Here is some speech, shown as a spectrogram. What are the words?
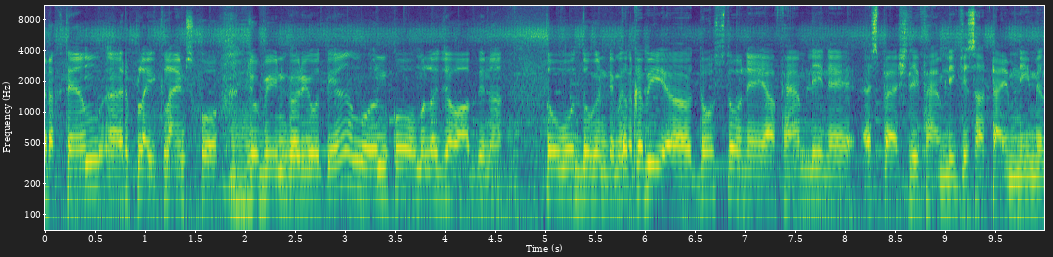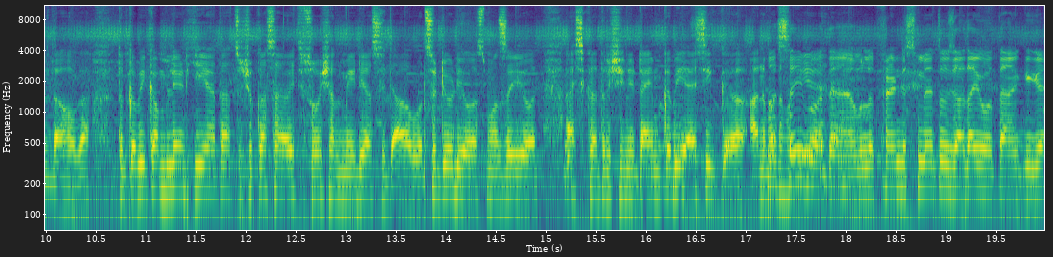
रखते हैं हम रिप्लाई क्लाइंट्स को जो भी इंक्वायरी होती है उनको मतलब जवाब देना तो वो दो घंटे में तो कभी दोस्तों ने या फैमिली ने स्पेशली फैमिली के साथ टाइम नहीं मिलता होगा तो कभी कंप्लेंट किया था तो सोशल मीडिया स्टूडियो खतर टाइम कभी ऐसी अनुभव सही बात है मतलब फ्रेंड्स में तो ज़्यादा ही होता है क्योंकि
